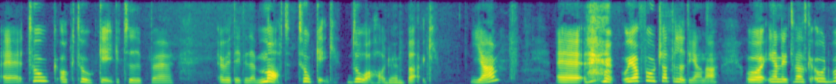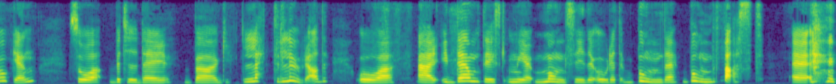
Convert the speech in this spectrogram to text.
eh, tok och tokig, typ eh, jag vet inte, mat-tokig. Då har du en bög. Ja. Eh, och jag fortsatte lite grann. Och enligt Svenska ordboken så betyder bög lättlurad och är identisk med mångsideordet bonde, bondfast. Eh,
